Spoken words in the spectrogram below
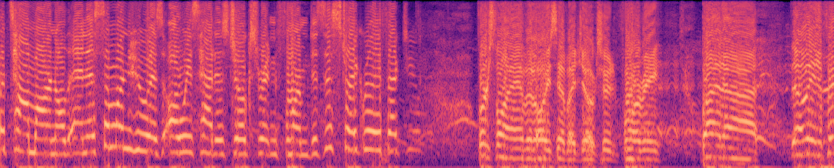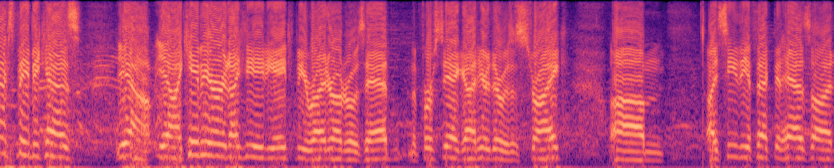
with Tom Arnold, and as someone who has always had his jokes written for him, does this strike really affect you? First of all, I haven't always had my jokes written for me, but uh, no, it affects me because, yeah, yeah, I came here in 1988 to be a writer on Roseanne. The first day I got here, there was a strike. Um, I see the effect it has on,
